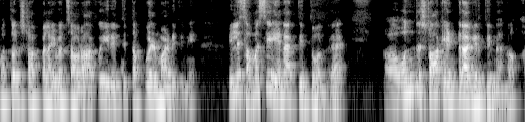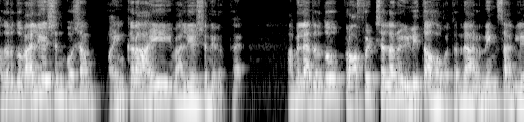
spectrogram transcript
ಮತ್ತೊಂದು ಸ್ಟಾಕ್ ಮೇಲೆ ಐವತ್ತು ಸಾವಿರ ಹಾಕು, ಈ ರೀತಿ ತಪ್ಪುಗಳು ಮಾಡಿದ್ದೀನಿ. ಇಲ್ಲಿ ಸಮಸ್ಯೆ ಏನಾಗ್ತಿತ್ತು ಅಂದ್ರೆ ಒಂದು ಸ್ಟಾಕ್ ಎಂಟರ್ ಆಗಿರ್ತೀನಿ ನಾನು. ಅದರದ್ದು ವ್ಯಾಲ್ಯೂಯೇಷನ್ ಬಹುಶಃ ಭಯಂಕರ ಹೈ ವ್ಯಾಲ್ಯೂಯೇಷನ್ ಇರುತ್ತೆ. ಆಮೇಲೆ ಅದರದ್ದು ಪ್ರಾಫಿಟ್ಸ್ ಎಲ್ಲಾನು ಇಳಿತಾ ಹೋಗುತ್ತೆ. ಅಂದ್ರೆ ಅರ್ನಿಂಗ್ಸ್ ಆಗಲಿ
